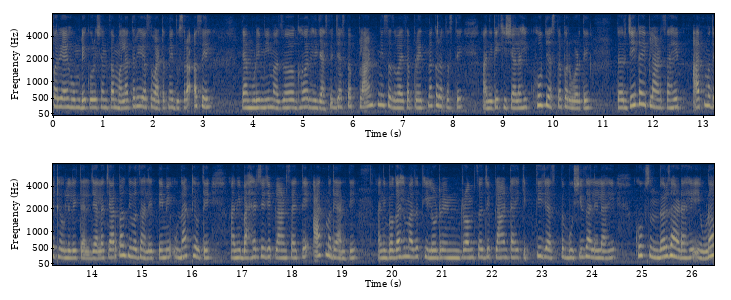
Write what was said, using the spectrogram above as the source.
पर्याय होम डेकोरेशनचा मला तरी असं वाटत नाही दुसरा असेल. त्यामुळे मी माझं घर हे जास्तीत जास्त प्लांटनी सजवायचा प्रयत्न करत असते आणि ते खिशालाही खूप जास्त परवडते. तर जे काही प्लांट्स आहेत आतमध्ये ठेवलेले त्या ज्याला चार पाच दिवस झाले ते मी उन्हात ठेवते आणि बाहेरचे जे प्लांट्स आहेत ते आतमध्ये आणते. आणि बघा हे माझं फिलोड्रेंड्रमचं जे प्लांट आहे किती जास्त बुशी झालेलं आहे. खूप सुंदर झाड आहे. एवढा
